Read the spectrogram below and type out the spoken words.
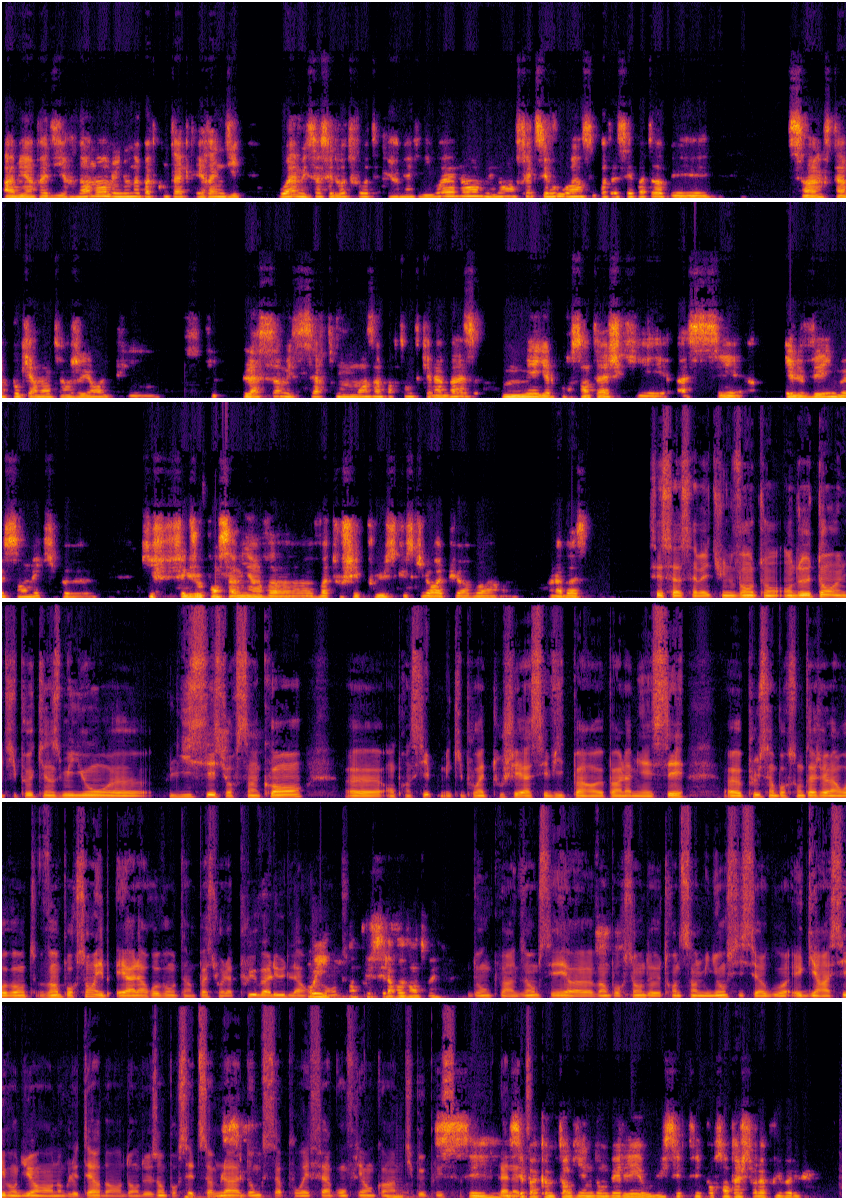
Amiens va dire non non mais nous on n'a pas de contact. Et Rennes dit ouais mais ça c'est de votre faute. Et Amiens qui dit ouais non mais non en fait c'est vous hein c'est pas c'est pas top. Et c'est un, un poker menteur géant. Et puis la somme est certes moins importante qu'à la base mais il y a le pourcentage qui est assez élevé il me semble et qui peut qui fait que je pense Amiens va va toucher plus que ce qu'il aurait pu avoir à la base. C'est ça, ça va être une vente en, deux temps, un petit peu 15 millions euh, lissés sur 5 ans, euh, en principe, mais qui pourrait être touché assez vite par, euh, par la MISC, euh, plus un pourcentage à la revente, 20%, et, à la revente, hein, pas sur la plus-value de la revente. Oui, en plus c'est la revente, oui. Donc, par exemple, c'est 20% de 35 millions si c'est Guirassi vendu en Angleterre dans, dans deux ans pour cette somme-là. Donc, ça pourrait faire gonfler encore un petit peu plus. C'est pas comme Tanguy Ndombele où lui, c'était pourcentage sur la plus-value.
